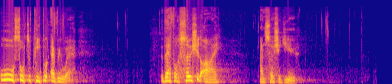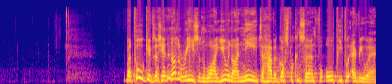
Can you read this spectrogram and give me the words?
all sorts of people everywhere. Therefore, so should I, and so should you. But Paul gives us yet another reason why you and I need to have a gospel concern for all people everywhere,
